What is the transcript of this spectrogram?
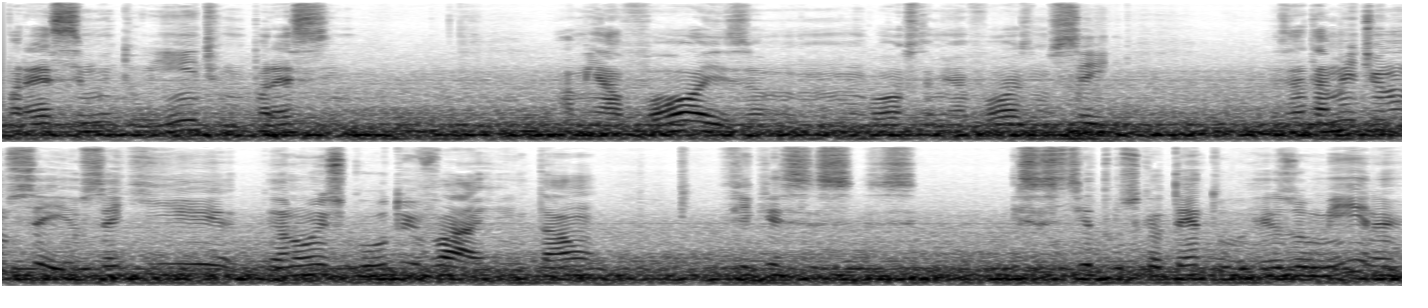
Parece muito íntimo, parece a minha voz. Eu não gosto da minha voz, não sei. Exatamente, eu não sei. Eu sei que eu não escuto e vai. Então, fica esses, esses títulos que eu tento resumir, né?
